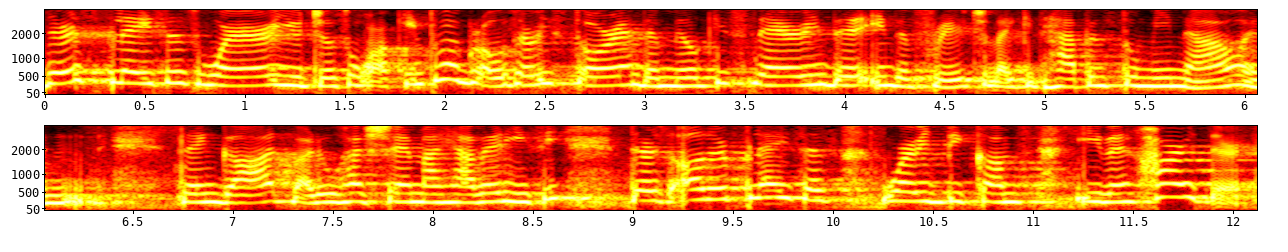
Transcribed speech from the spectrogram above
there's places where you just walk into a grocery store and the milk is there in the in the fridge, like it happens to me now, and thank God, Baruch Hashem, I have it easy. There's other places where it becomes even harder.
